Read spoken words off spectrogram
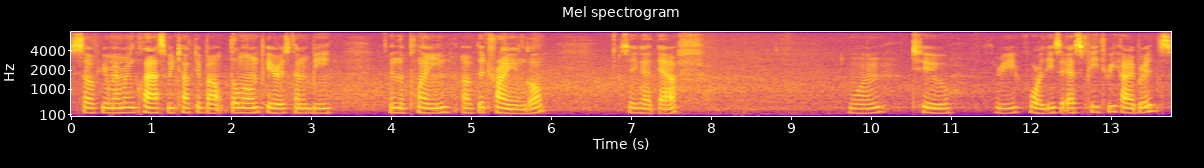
So if you remember in class, we talked about the lone pair is going to be in the plane of the triangle. So you got F, one, two, three, four. These are sp3 hybrids.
